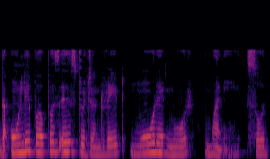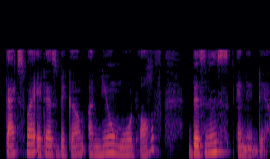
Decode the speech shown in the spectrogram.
The only purpose is to generate more and more money. So that's why it has become a new mode of business in India.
